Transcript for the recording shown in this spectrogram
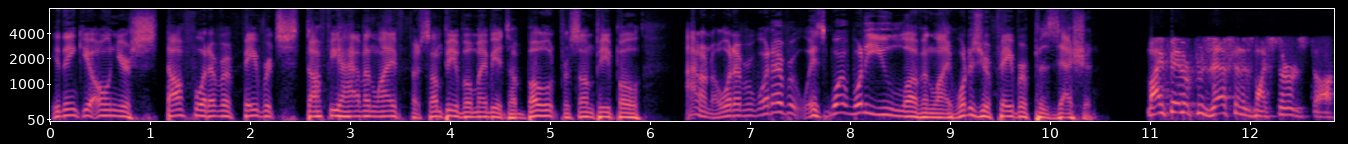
You think you own your stuff, whatever favorite stuff you have in life. For some people, maybe it's a boat. For some people, I don't know, whatever, whatever is what, what do you love in life? What is your favorite possession? My favorite possession is my service dog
